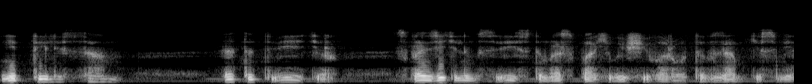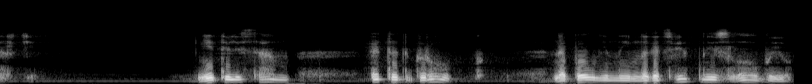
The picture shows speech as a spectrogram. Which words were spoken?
Не ты ли сам этот ветер с пронзительным свистом, распахивающий ворота в замке смерти? Не ты ли сам этот гроб, наполненный многоцветной злобою,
